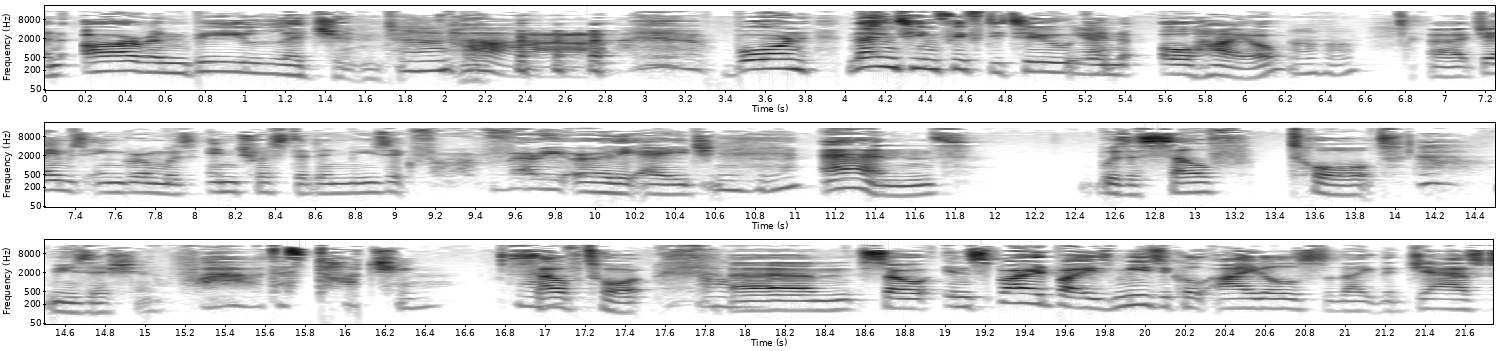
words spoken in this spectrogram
an R&B legend. 아, Born 1952 Yeah. in Ohio, uh, James Ingram was interested in music from a very early age and was a self-taught musician. wow, that's touching. Self-taught. Um, so inspired by his musical idols like the jazz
